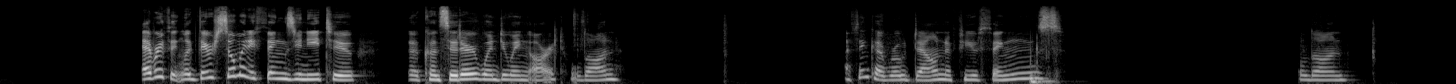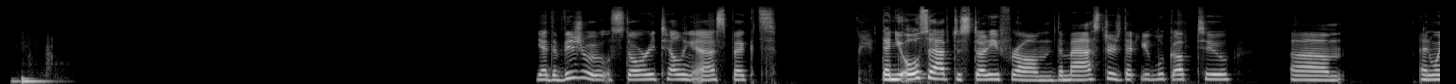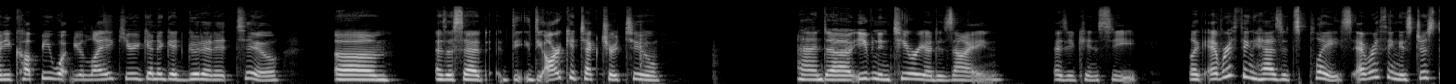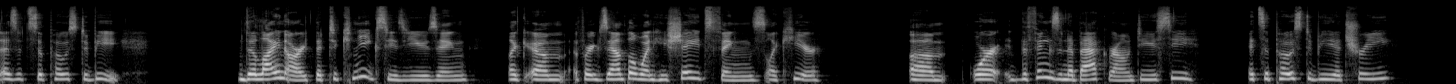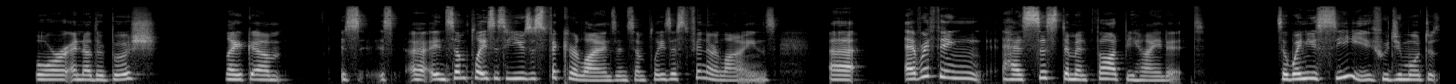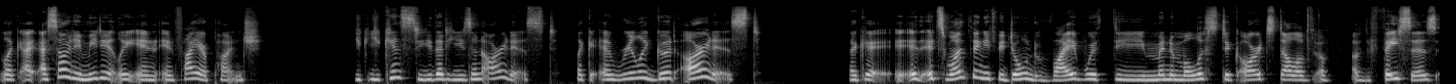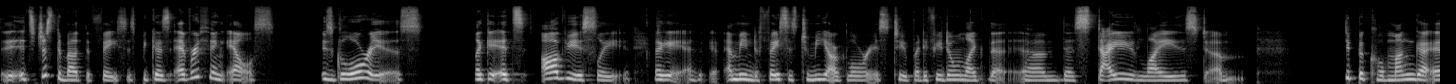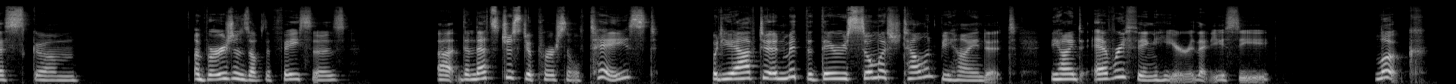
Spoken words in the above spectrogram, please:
Everything. Like there's so many things you need to uh, consider when doing art. Hold on. I think I wrote down a few things. Hold on. Yeah, the visual storytelling aspects. Then you also have to study from the masters that you look up to. Um, and when you copy what you like, you're gonna get good at it too. Um, as I said, the the architecture too, and uh, even interior design, as you can see, like everything has its place. Everything is just as it's supposed to be. The line art, the techniques he's using, like, um, for example, when he shades things, like here, um, or the things in the background, do you see? It's supposed to be a tree or another bush. Like, um, is, is, uh, in some places he uses thicker lines, in some places thinner lines. Uh, everything has system and thought behind it. So when you see Fujimoto, like I, I saw it immediately in, in Fire Punch, you, you can see that he's an artist like a really good artist. Like it, it's one thing if you don't vibe with the minimalistic art style of, of, of the faces. It's just about the faces because everything else is glorious. Like it's obviously like I mean the faces to me are glorious too. But if you don't like the um, the stylized um, typical manga esque um, versions of the faces, uh, then that's just your personal taste. But you have to admit that there is so much talent behind it, behind everything here that you see. Look.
